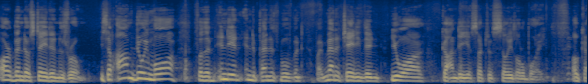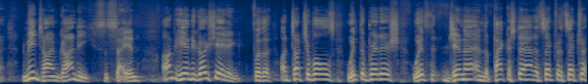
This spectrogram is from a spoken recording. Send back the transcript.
Aurobindo stayed in his room. He said, I'm doing more for the Indian independence movement by meditating than you are, Gandhi. You're such a silly little boy. Okay. In the meantime, Gandhi is saying, I'm here negotiating for the untouchables with the British, with Jinnah and the Pakistan, etc., etc.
